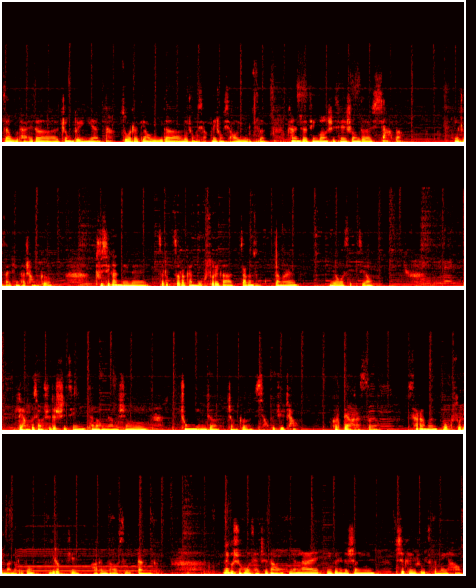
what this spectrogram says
在舞台的正对面，坐着钓鱼的那种小那种小椅子，看着金光石先生的下巴，一直在听他唱歌。두시간내내쩌럭쩌럭한목소리가작은속장을메웠었지 요。 两个小时的时间，他那洪亮的声音充盈着整个小的剧场。그때알았어요사람은목소리만으로도이렇게 阿登岛水淡个。那个时候我才知道，原来一个人的声音是可以如此的美好。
